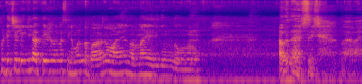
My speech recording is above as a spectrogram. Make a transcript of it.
പിടിച്ചില്ലെങ്കിൽ അത്യാവശ്യം നല്ല സിനിമകളുടെ ഭാഗമായ നന്നായിരിക്കും തോന്നുന്നു. അപ്പോൾ ദാറ്റ്സ് ഇറ്റ് ബൈ ബൈ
